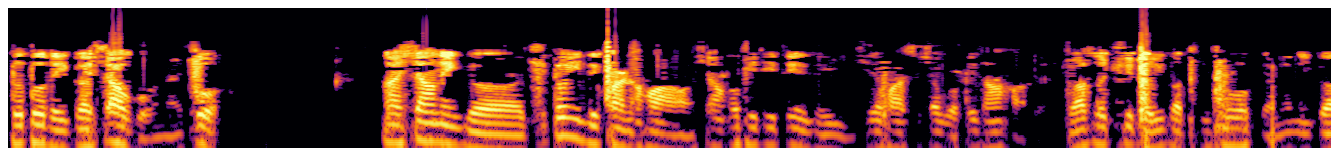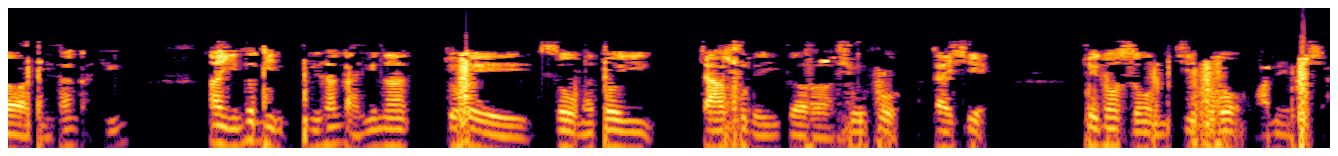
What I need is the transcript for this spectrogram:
痘痘的一个效果来做。那像那个去痘印这块的话，像 OPT 这个仪器的话是效果非常好的，主要是去除一个皮肤表面的一个丙酸杆菌。那一个丙丙酸杆菌呢，就会使我们痘印加速的一个修复代谢，最终使我们肌肤完美无瑕。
